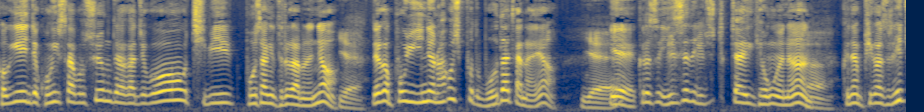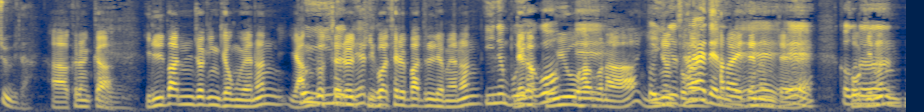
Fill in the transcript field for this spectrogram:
거기에 이제 공익사업으로 수용돼 가지고 집이 보상이 들어가면요. 예. 내가 보유 2년 하고 싶어도 못 하잖아요. 예. 예. 그래서 1세대 1주택자의 경우에는 어. 그냥 비과세를 해 줍니다. 아, 그러니까 예. 일반적인 경우에는 양도세를 비과세를 받으려면은 2년 내가 보유하거나 예. 2년, 2년, 동안 살아야 되는데, 살아야 되는데 예. 거기는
